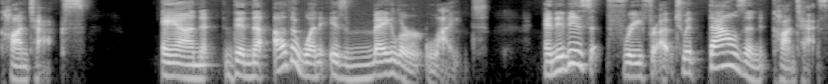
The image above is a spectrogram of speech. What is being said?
contacts. And then the other one is MailerLite. And it is free for up to a thousand contacts.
